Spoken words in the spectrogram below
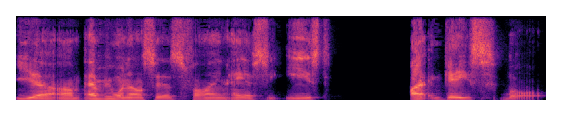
yeah, um, everyone else is fine. AFC East, I Gase will.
